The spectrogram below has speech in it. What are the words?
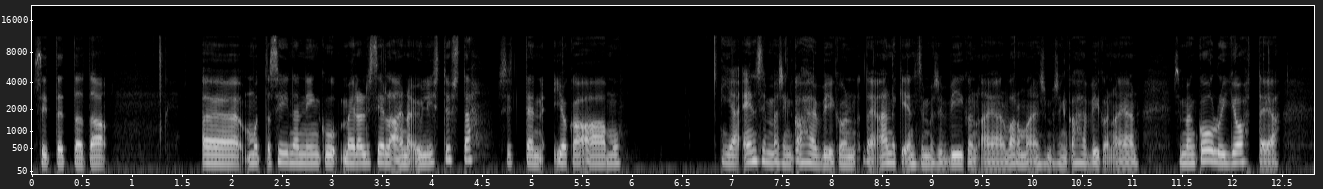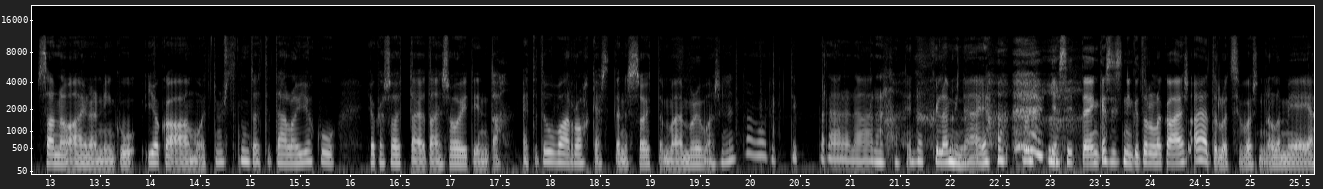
sitten tota, Öö, mutta siinä niin kuin, meillä oli siellä aina ylistystä sitten joka aamu. Ja ensimmäisen kahden viikon, tai ainakin ensimmäisen viikon ajan, varmaan ensimmäisen kahden viikon ajan, se meidän koulun johtaja sanoi aina niin kuin joka aamu, että minusta tuntuu, että täällä on joku, joka soittaa jotain soitinta, että tuu vaan rohkeasti tänne soittamaan. Ja mä olin vaan silleen, että no, en ole kyllä minä. Ja, ja sitten enkä siis niin kuin todellakaan edes ajatellut, että se voisi olla mie. Ja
